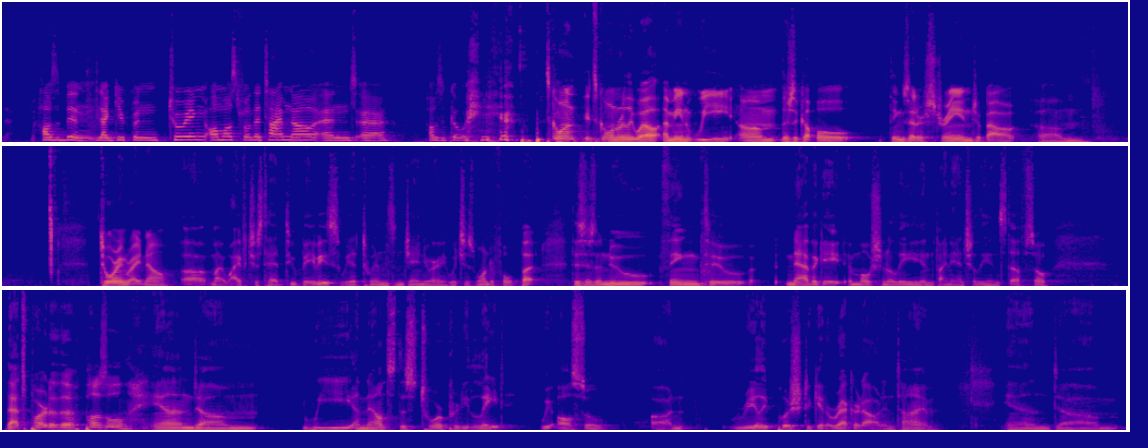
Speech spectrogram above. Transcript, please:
how's it been? Like, you've been touring almost for the time now, and uh, how's it going? it's going. It's going really well. I mean, we um, there's a couple things that are strange about um, touring right now. Uh, my wife just had two babies. We had twins in January, which is wonderful. But this is a new thing to navigate emotionally and financially and stuff. So that's part of the puzzle. And um, we announced this tour pretty late. We also uh, really pushed to get a record out in time. And um,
